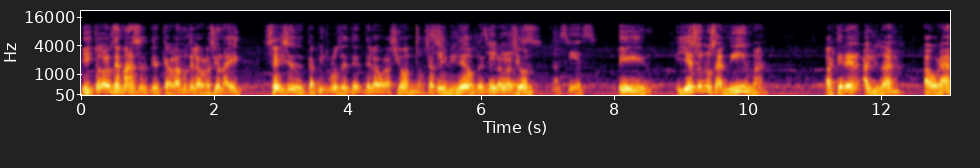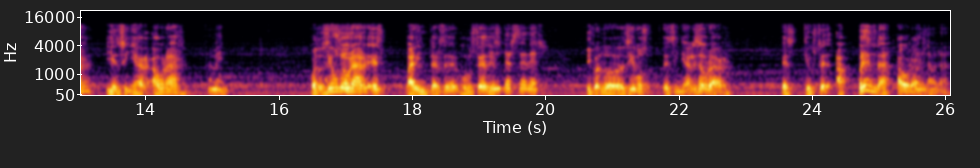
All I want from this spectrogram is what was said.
Y todos los demás que, hablamos de la oración, hay seis eh, capítulos de, la oración, o sea, seis videos de, la oración. Así es. Y, y eso nos anima a querer ayudar a orar y enseñar a orar. Amén. Cuando decimos orar es para interceder por ustedes. Interceder. Y cuando decimos enseñarles a orar, es que usted aprenda a orar. Aprenda a orar.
